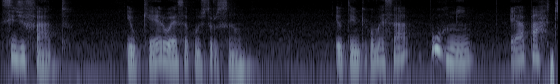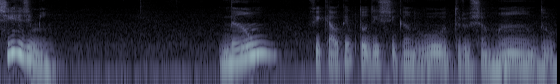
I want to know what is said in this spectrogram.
se de fato eu quero essa construção, eu tenho que começar por mim, é a partir de mim. Não ficar o tempo todo instigando o outro, chamando,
